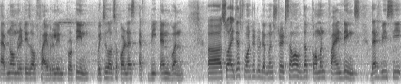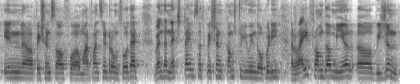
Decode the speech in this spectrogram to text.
abnormalities of fibrillin protein which is also called as FBN1. Uh, so I just wanted to demonstrate some of the common findings that we see in uh, patients of uh, Marfan syndrome so that when the next time such patient comes to you in the OPD right from the mere uh, vision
